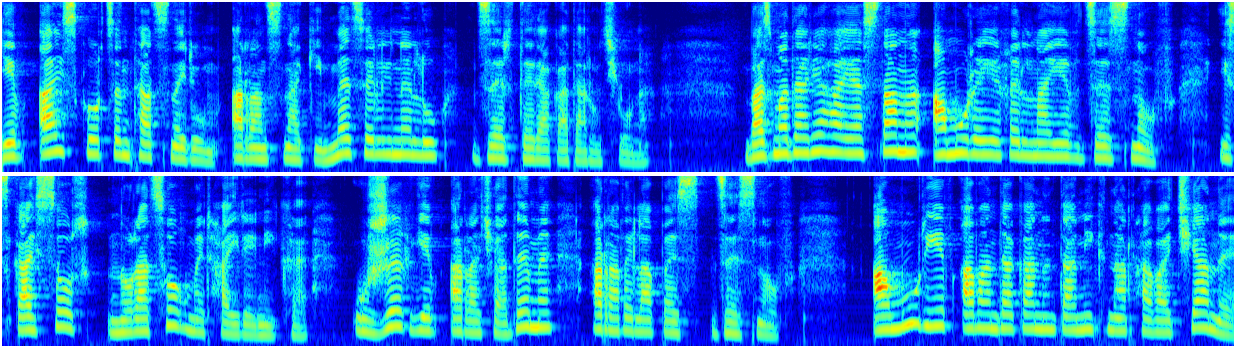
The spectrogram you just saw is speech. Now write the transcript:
եւ այս գործընթացներում առանցնակի մեծ է լինելու ձեր դերակատարությունը։ Բազմադարյա Հայաստանը ամուր է եղել նաև ձեսնով, իսկ այսօր նորացող մեր հայրենիքը ուժեղ եւ առաջադեմ է առավելապես ձեսնով։ Ամուր եւ ավանդական ընտանիքն Արհավաչյան է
